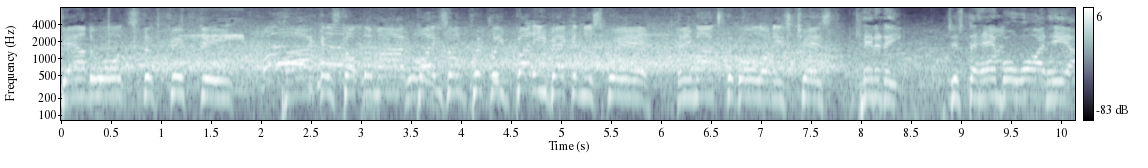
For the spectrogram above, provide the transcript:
down towards the 50. Parker's got the mark, plays on quickly. Buddy back in the square, and he marks the ball on his chest. Kennedy, just a handball wide here.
